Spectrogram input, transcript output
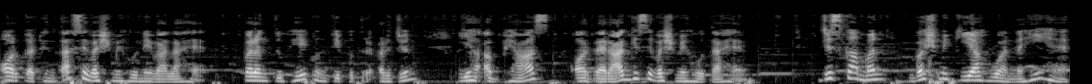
और कठिनता से वश में होने वाला है। परंतु हे कुंती पुत्र अर्जुन, यह अभ्यास और वैराग्य से वश में होता है। जिसका मन वश में किया हुआ नहीं है,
